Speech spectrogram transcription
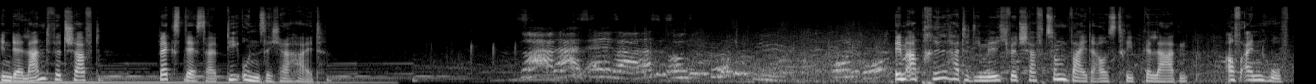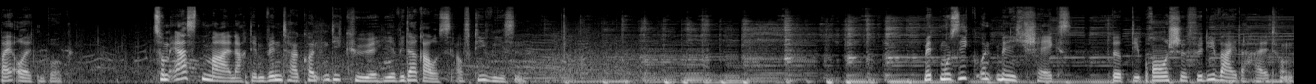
In der Landwirtschaft wächst deshalb die Unsicherheit. So, da ist Elsa, das ist unsere Im April hatte die Milchwirtschaft zum Weideaustrieb geladen, auf einen Hof bei Oldenburg. Zum ersten Mal nach dem Winter konnten die Kühe hier wieder raus auf die Wiesen. Mit Musik und Milchshakes wirbt die Branche für die Weidehaltung.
